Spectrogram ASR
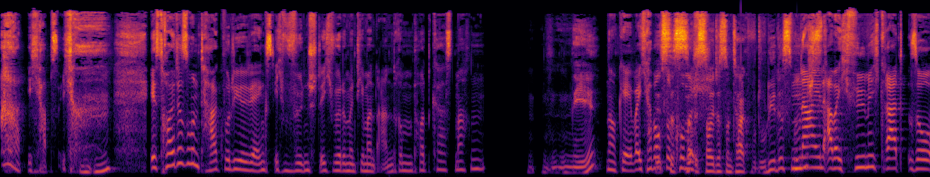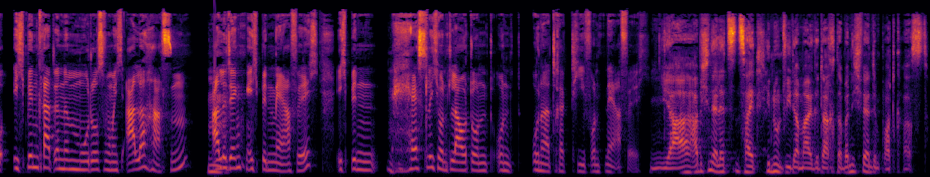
Ah, ich hab's. Ich. Mhm. Ist heute so ein Tag, wo du dir denkst, ich wünschte, ich würde mit jemand anderem einen Podcast machen? Nee. Okay, weil ich habe auch so komisch. ist heute so ein Tag, wo du dir das wünschst? Nein, aber ich fühle mich gerade so, ich bin gerade in einem Modus, wo mich alle hassen. Hm. Alle denken, ich bin nervig. Ich bin hässlich und laut und, und unattraktiv und nervig. Ja, habe ich in der letzten Zeit hin und wieder mal gedacht, aber nicht während dem Podcast.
